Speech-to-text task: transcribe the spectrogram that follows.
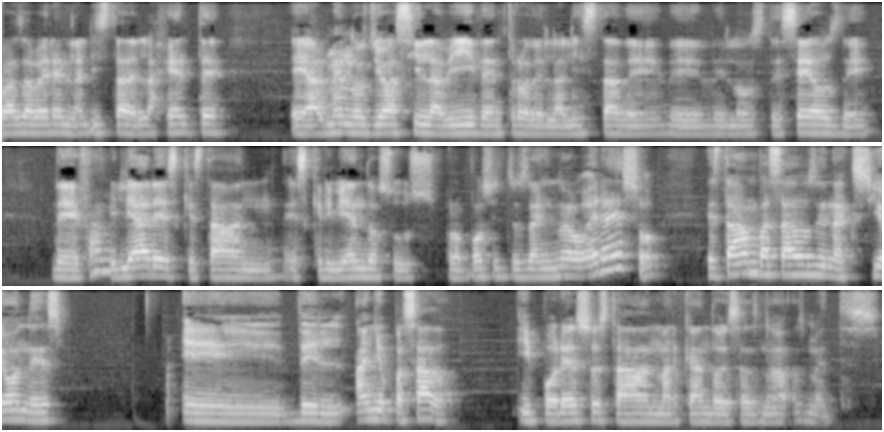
vas a ver en la lista de la gente, eh, al menos yo así la vi dentro de la lista de, los deseos de, familiares que estaban escribiendo sus propósitos de año nuevo, era eso, estaban basados en acciones eh, del año pasado y por eso estaban marcando esas nuevas metas.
